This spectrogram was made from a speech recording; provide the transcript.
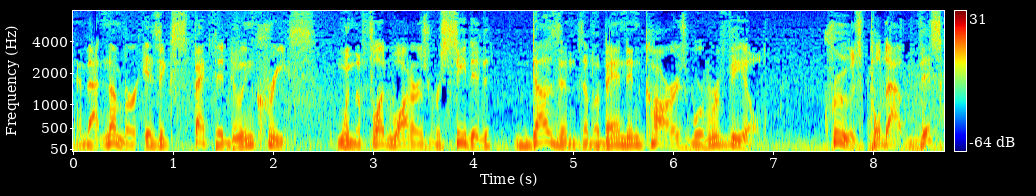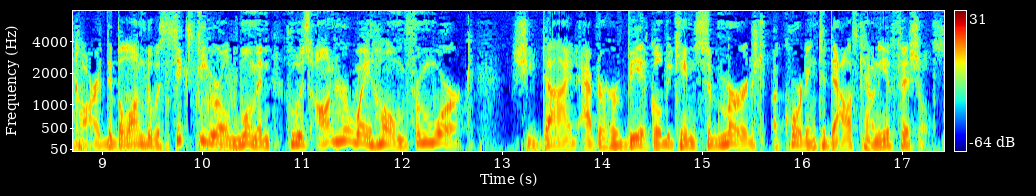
and that number is expected to increase. When the floodwaters receded, dozens of abandoned cars were revealed. Crews pulled out this car that belonged to a 60 year old woman who was on her way home from work. She died after her vehicle became submerged, according to Dallas County officials.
